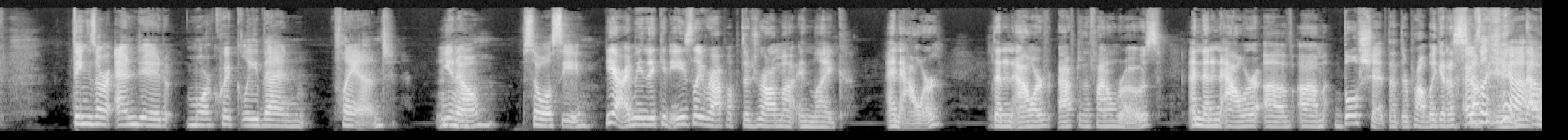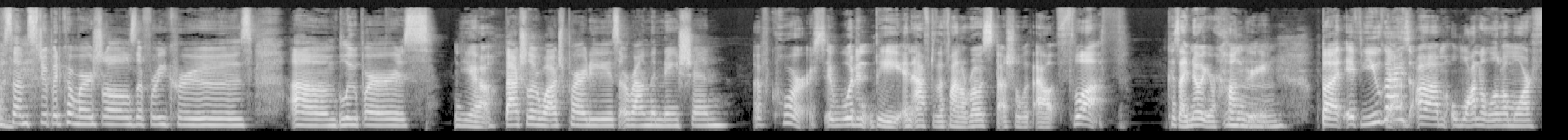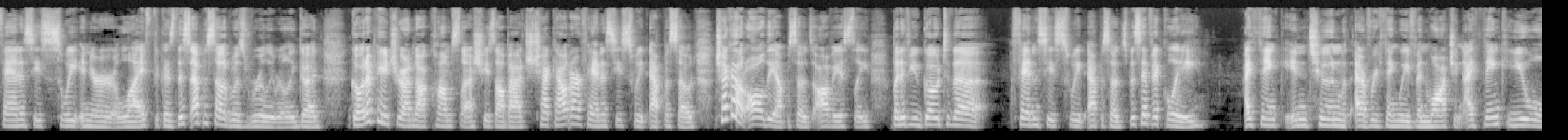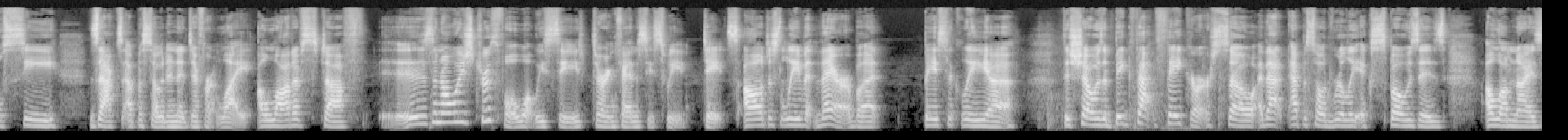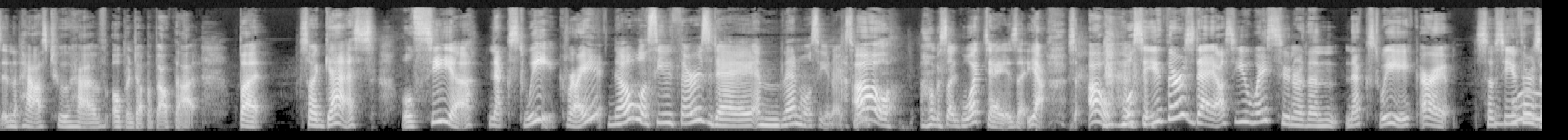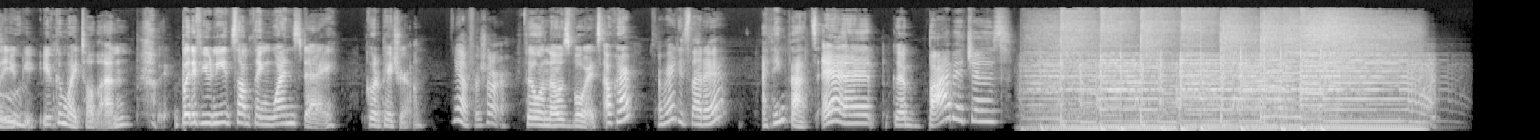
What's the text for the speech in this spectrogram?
things are ended more quickly than planned. You Mhm. know? So we'll see. Yeah, I mean, they can easily wrap up the drama in like an hour, then an hour after the final rose, and then an hour of um bullshit that they're probably gonna I stuff was like, in. yeah, that of some stupid commercials, the free cruise, um, bloopers, yeah, bachelor watch parties around the nation. Of course. It wouldn't be an after the final rose special without fluff. because I know you're hungry. Mm. But if you guys um want a little more fantasy suite in your life, because this episode was really, really good, go to patreon.com slash she's all bach. Check out our fantasy suite episode. Check out all the episodes, obviously. But if you go to the fantasy suite episode specifically, I think in tune with everything we've been watching, I think you will see Zach's episode in a different light. A lot of stuff isn't always truthful what we see during fantasy suite dates. I'll just leave it there, but basically uh the show is a big fat faker. So that episode really exposes alumni in the past who have opened up about that. But so I guess we'll see you next week, right? No, we'll see you Thursday, and then we'll see you next week. Oh, I was like, what day is it? Yeah. So, oh, we'll see you Thursday. I'll see you way sooner than next week. All right. So see you Thursday. You you can wait till then. But if you need something Wednesday, go to Patreon. Yeah, for sure. Fill in those voids. Okay. All right, is that it? I think that's it. Goodbye, bitches.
